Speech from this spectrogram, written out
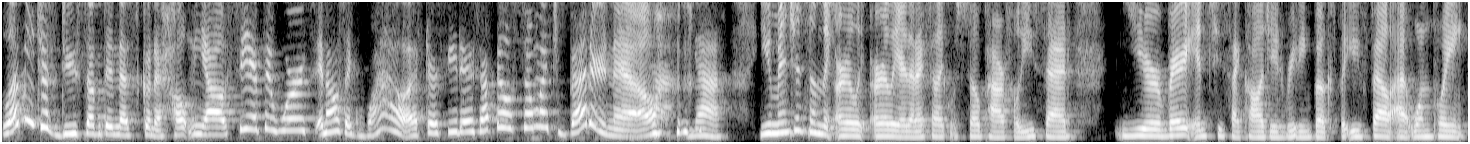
let me just do something that's going to help me out see if it works. And i was like wow after a few days i feel so much better now. Yeah. You mentioned something early earlier that i feel like was so powerful. You said you're very into psychology and reading books but you felt at one point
